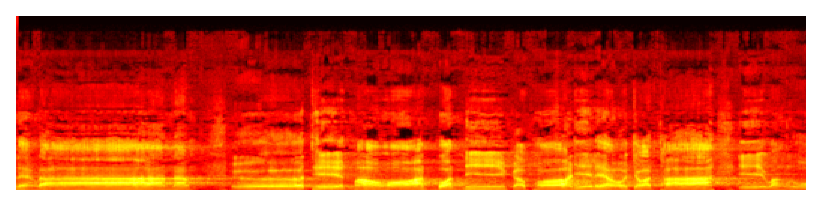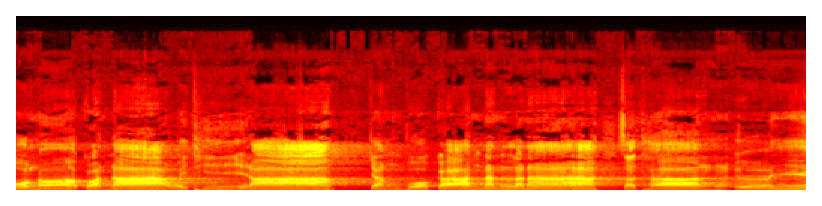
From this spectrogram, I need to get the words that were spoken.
แหลงลานเออ เทศมาหอดบอนนี่กับพ่อที่แล้วจอดทาเอวังหลวงนอกก่อนนาไว้ที่นาจังพวกการนั่นละนาสะทางเอ้ยเอ้ย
